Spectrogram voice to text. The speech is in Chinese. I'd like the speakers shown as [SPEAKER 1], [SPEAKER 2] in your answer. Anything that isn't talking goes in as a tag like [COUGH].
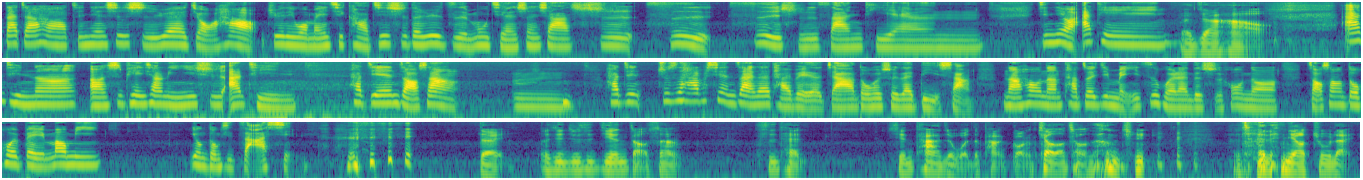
[SPEAKER 1] 大家好，今天是十月九号，距离我们一起考技师的日子目前剩下是四四十三天。今天有阿婷，
[SPEAKER 2] 大家好。
[SPEAKER 1] 阿婷呢，呃，是偏向林医师。阿婷，她今天早上，嗯，她今就是她现在在台北的家都会睡在地上，然后呢，她最近每一次回来的时候呢，早上都会被猫咪。用东西砸醒，
[SPEAKER 2] 对，而且就是今天早上，斯坦先踏着我的膀胱跳到床上去，[LAUGHS] 才的尿出来，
